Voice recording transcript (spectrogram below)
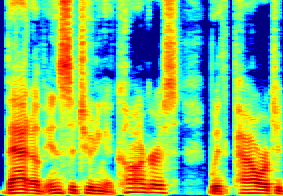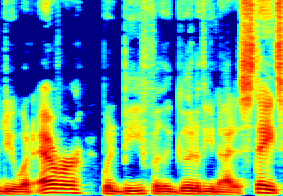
that of instituting a Congress with power to do whatever would be for the good of the United States,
